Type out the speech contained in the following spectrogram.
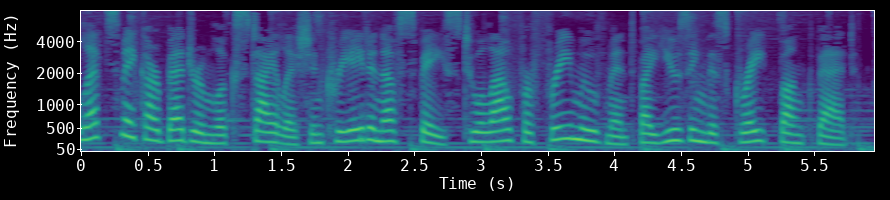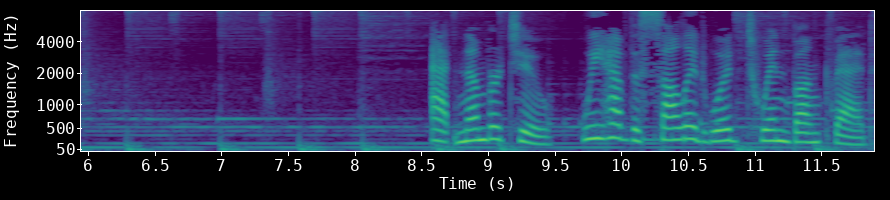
Let's make our bedroom look stylish and create enough space to allow for free movement by using this great bunk bed. At number 2, we have the solid wood twin bunk bed.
